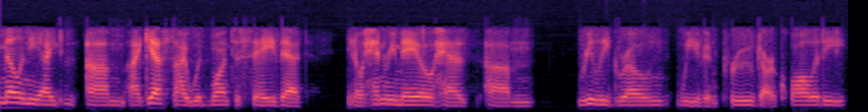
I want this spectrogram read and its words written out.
Melanie, I um, I guess I would want to say that you know Henry Mayo has um, really grown. We've improved our quality.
